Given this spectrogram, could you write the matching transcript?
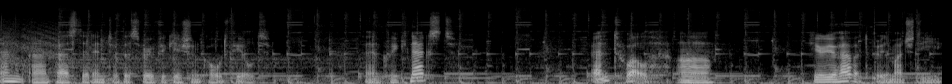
and uh, paste it into this verification code field. Then click next. And well, uh, here you have it. Pretty much the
